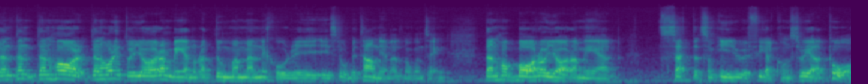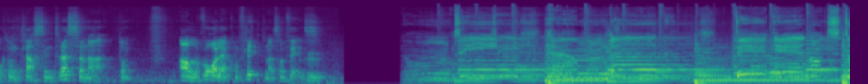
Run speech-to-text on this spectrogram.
Den, den, den, har, den har inte att göra med några dumma människor i, i Storbritannien eller någonting. Den har bara att göra med sättet som EU är felkonstruerat på och de klassintressena, de allvarliga konflikterna som finns. Någonting händer Det är något stort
